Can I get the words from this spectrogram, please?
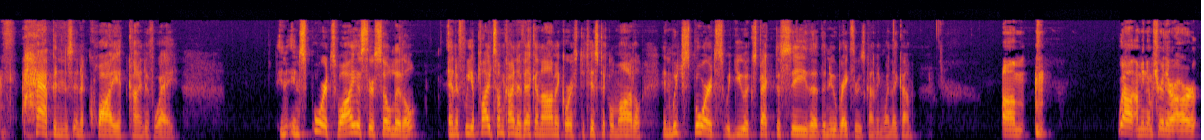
happens in a quiet kind of way. In, in sports, why is there so little? And if we applied some kind of economic or statistical model, in which sports would you expect to see the, the new breakthroughs coming when they come? Um, well, I mean, I'm sure there are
